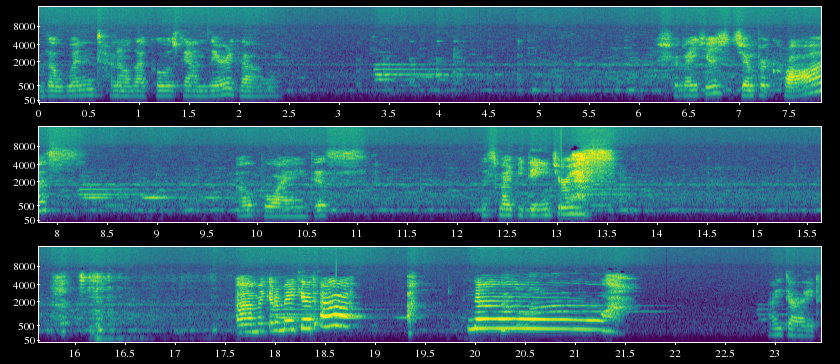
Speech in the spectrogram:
the wind tunnel that goes down there though? Should I just jump across? Oh boy, this this might be dangerous. Am I gonna make it? Ah! No! I died.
